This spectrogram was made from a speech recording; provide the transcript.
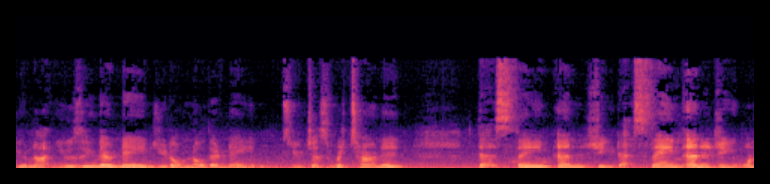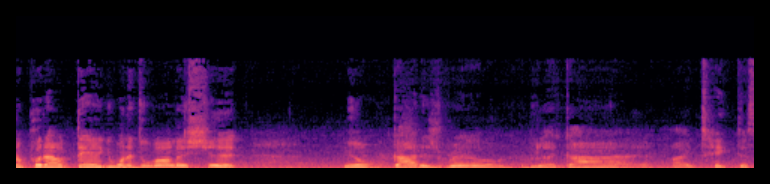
You're not using their names. You don't know their names. You just returning that same energy. That same energy you want to put out there. You want to do all this shit. You know, God is real. Be like, God, I take this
